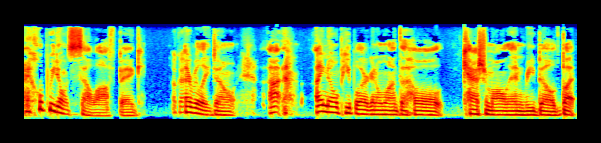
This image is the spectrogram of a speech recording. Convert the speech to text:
I hope we don't sell off big. Okay. I really don't. I I know people are going to want the whole cash them all in rebuild, but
